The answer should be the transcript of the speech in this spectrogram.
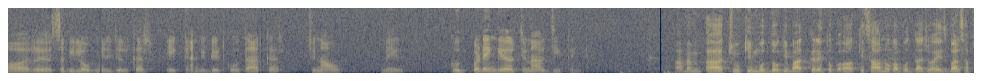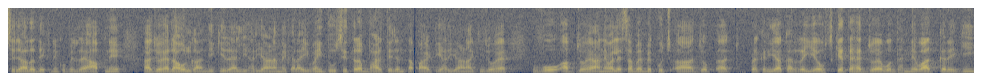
और सभी लोग मिलजुल कर एक कैंडिडेट को उतार कर चुनाव में कूद पड़ेंगे और चुनाव जीतेंगे। मैम चूँकि मुद्दों की बात करें तो किसानों का मुद्दा जो है इस बार सबसे ज़्यादा देखने को मिल रहा है। आपने जो है राहुल गांधी की रैली हरियाणा में कराई, वहीं दूसरी तरफ़ भारतीय जनता पार्टी हरियाणा की जो है, वो अब जो है आने वाले समय में कुछ जो प्रक्रिया कर रही है, उसके तहत जो है वो धन्यवाद करेगी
